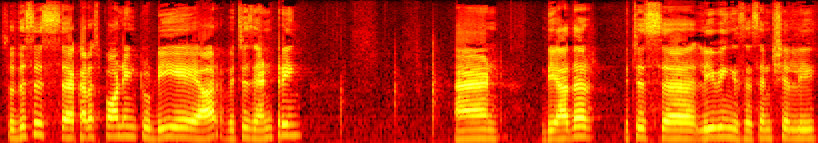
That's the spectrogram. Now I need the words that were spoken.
so this is uh, corresponding to DAR which is entering and the other which is uh, leaving is essentially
